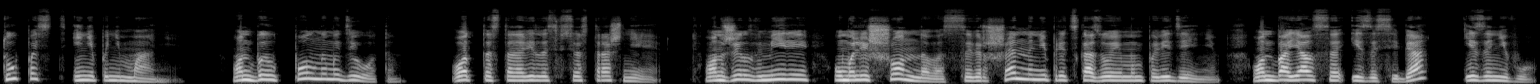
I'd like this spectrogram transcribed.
тупость и непонимание. Он был полным идиотом. Отто становилось все страшнее. Он жил в мире умалишенного, с совершенно непредсказуемым поведением. Он боялся и за себя, и за него.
